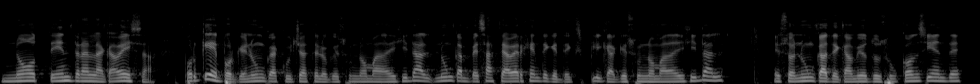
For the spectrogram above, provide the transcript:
No te entra en la cabeza. ¿Por qué? Porque nunca escuchaste lo que es un nómada digital, nunca empezaste a ver gente que te explica qué es un nómada digital. Eso nunca te cambió tu subconsciente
